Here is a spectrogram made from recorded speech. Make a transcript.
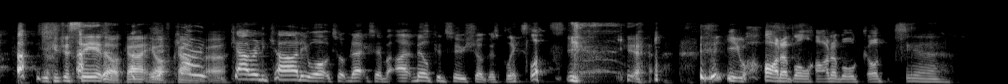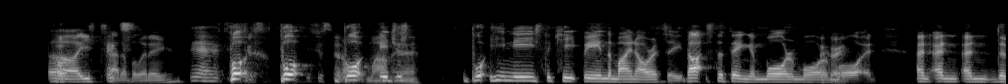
you can just see it though, can't you, off Karen, camera? Karen Carney walks up next to him, uh, milk and two sugars, please, yeah, you horrible, horrible cunt. yeah, Oh, he's terrible, isn't he? yeah. But just- but but man, it just yeah. but he needs to keep being the minority. That's the thing, and more and more Agreed. and more, and and and and the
